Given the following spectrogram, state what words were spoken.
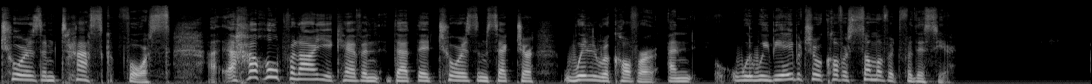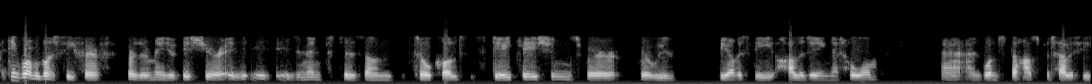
Tourism Task Force. Uh, how hopeful are you, Kevin, that the tourism sector will recover and will we be able to recover some of it for this year? I think what we're going to see for, for the remainder of this year is, is an emphasis on so-called staycations, where where we'll be obviously holidaying at home, uh, and once the hospitality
